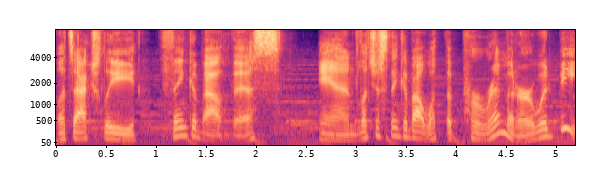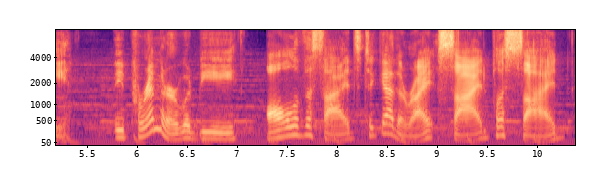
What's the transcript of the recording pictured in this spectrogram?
Let's actually think about this and let's just think about what the perimeter would be. The perimeter would be all of the sides together, right? Side plus side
